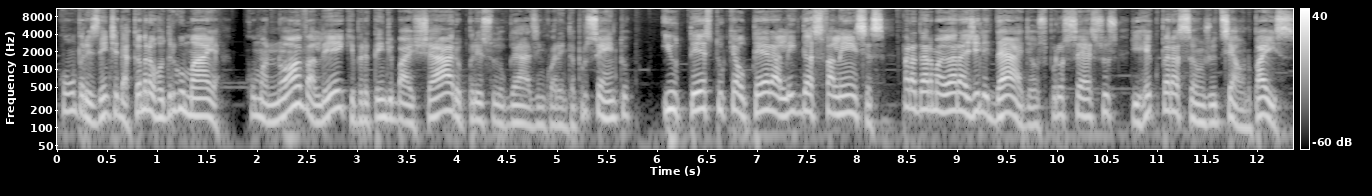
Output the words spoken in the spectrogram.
com o presidente da Câmara, Rodrigo Maia, como uma nova lei que pretende baixar o preço do gás em 40%, e o texto que altera a lei das falências para dar maior agilidade aos processos de recuperação judicial no país.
